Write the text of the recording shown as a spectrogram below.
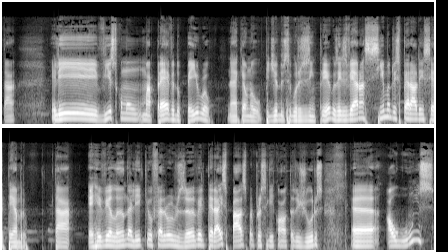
tá? ele visto como uma prévia do payroll, né, que é o pedido de seguro-desemprego, eles vieram acima do esperado em setembro, tá? É revelando ali que o Federal Reserve ele terá espaço para prosseguir com a alta dos juros. É, alguns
